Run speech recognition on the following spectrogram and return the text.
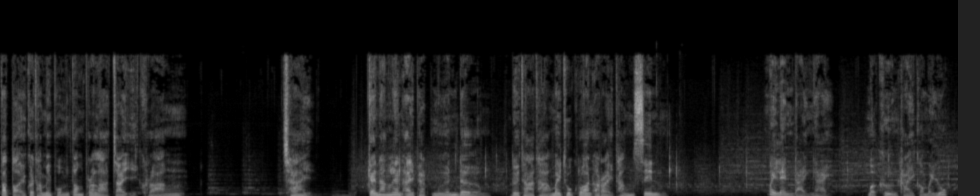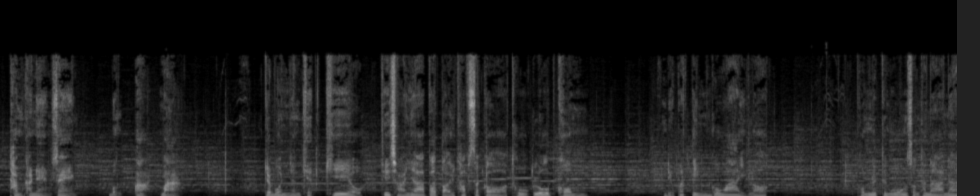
ป้าต่อยก็ทำให้ผมต้องประหลาดใจอีกครั้ง ใช่ แกนั่งเล่น iPad เหมือนเดิม โดยท่าทางไม่ทุกร้อนอะไรทั้งสิ้น ไม่เล่นได้ไง เมื่อคืนใครก็ไม่รู้ทำคะแนนแซงบังอาจมาก แกบ่นยังเข็ดเคี้ยว ที่ฉายาป้าต่อยท็อปสกอร์ถูกลูบคม เดี๋ยวป้าติ๋มก็ว่าอีกล็อก ผมนึกถึงวงสนทนาหน้า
